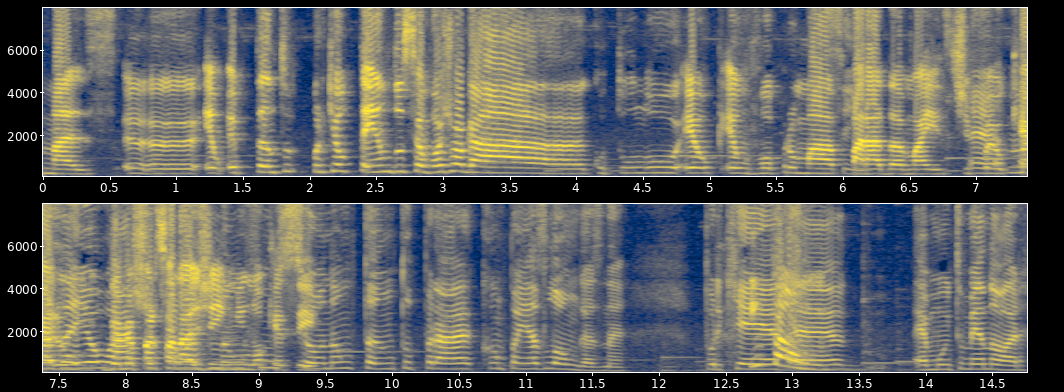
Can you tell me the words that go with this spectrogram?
Mas uh, eu, eu tanto. Porque eu tendo, se eu vou jogar Cthulhu, eu, eu vou pra uma Sim. parada mais, tipo, É, eu quero eu ver meu acho que elas personagem não enlouquecer. funcionam tanto pra campanhas longas, né? Porque Então. é, é muito menor.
